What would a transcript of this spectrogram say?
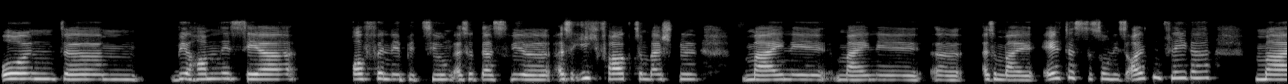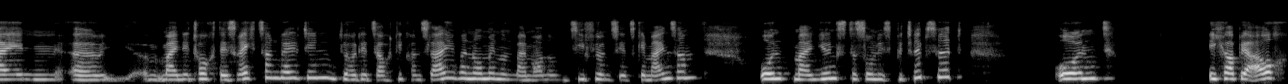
Und ähm, wir haben eine sehr offene Beziehung, also dass wir, also ich frage zum Beispiel meine, meine, äh, also mein ältester Sohn ist Altenpfleger, mein, äh, meine Tochter ist Rechtsanwältin, die hat jetzt auch die Kanzlei übernommen und mein Mann und sie führen es jetzt gemeinsam. Und mein jüngster Sohn ist Betriebswirt. Und ich habe ja auch,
